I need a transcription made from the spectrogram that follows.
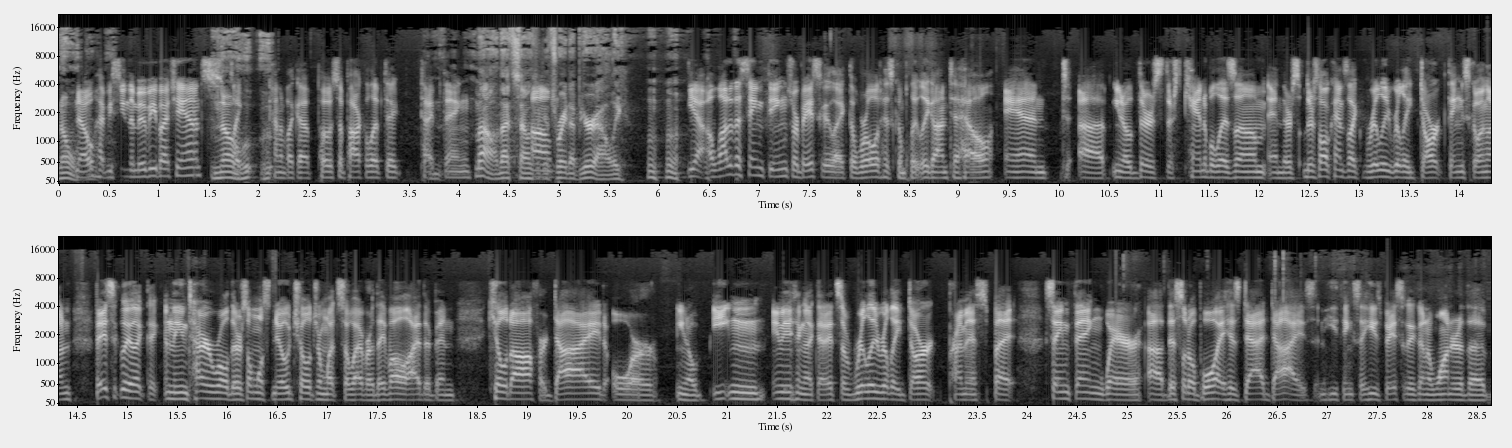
No. No. Have you seen the movie by chance? No. It's like, kind of like a post-apocalyptic type thing. No, that sounds like um, it's right up your alley. yeah, a lot of the same themes are basically like the world has completely gone to hell, and uh, you know, there's there's cannibalism and there's there's all kinds of like really really dark things going on. Basically, like in the entire world, there's almost no children whatsoever. They've all either been killed off or died or you know eaten, anything like that. It's a really really dark premise, but same thing where uh, this little boy, his dad dies, and he thinks that he's basically going to wander the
